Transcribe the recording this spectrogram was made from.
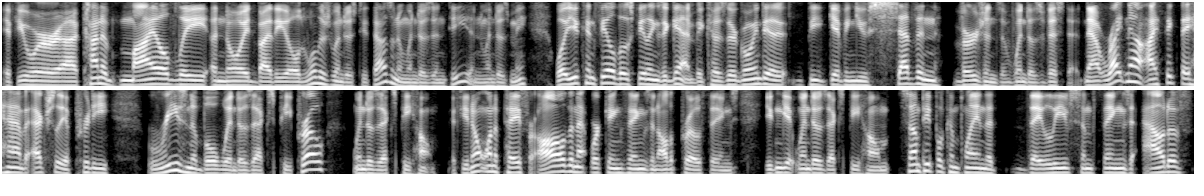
If you were uh, kind of mildly annoyed by the old, well, there's Windows 2000 and Windows NT and Windows Me, well, you can feel those feelings again because they're going to be giving you seven versions of Windows Vista. Now, right now, I think they have actually a pretty reasonable Windows XP Pro, Windows XP Home. If you don't want to pay for all the networking things and all the pro things, you can get Windows XP Home. Some people complain that they leave some things out of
